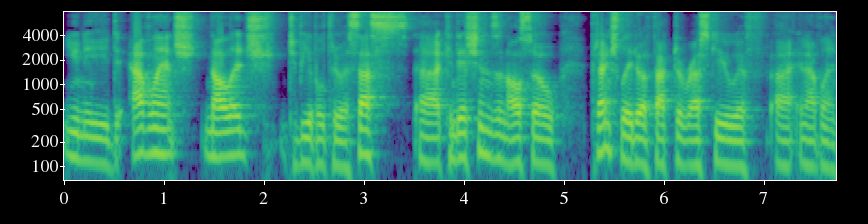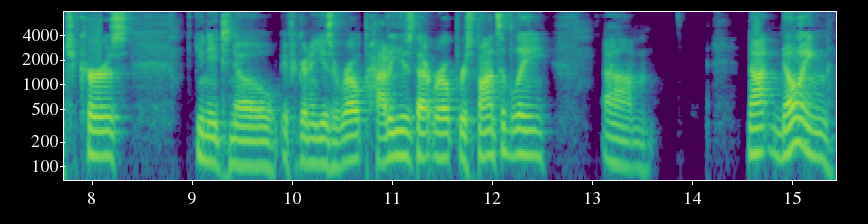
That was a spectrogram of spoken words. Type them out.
You need avalanche knowledge to be able to assess uh, conditions and also potentially to affect a rescue if uh, an avalanche occurs. You need to know if you're going to use a rope, how to use that rope responsibly. Um, not knowing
